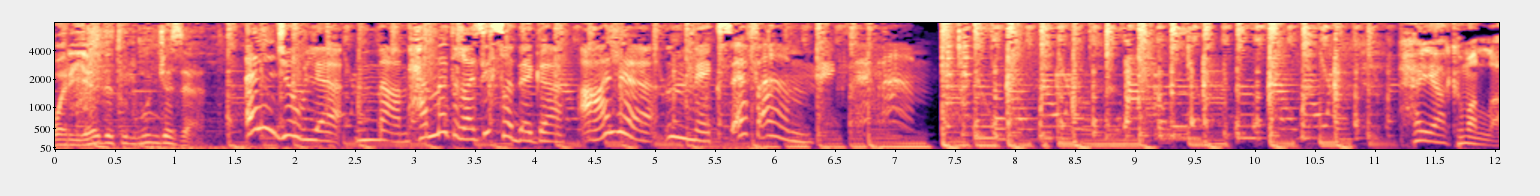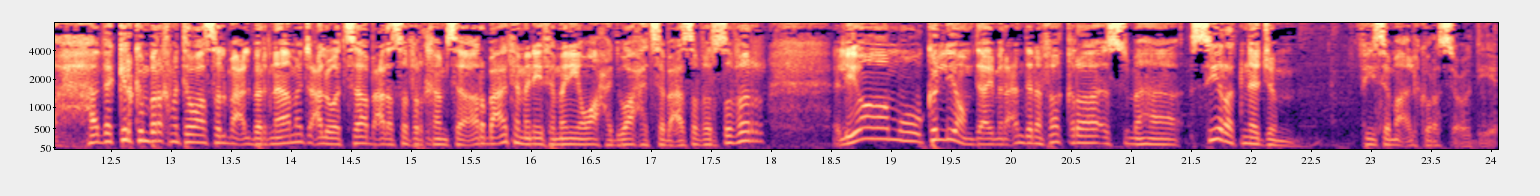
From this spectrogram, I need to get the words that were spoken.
وريادة المنجزات. الجولة مع محمد غازي صدقة على Mix FM حياكم الله. أذكركم برقم التواصل مع البرنامج على الواتساب على صفر خمسة أربعة ثمانية, ثمانية واحد, واحد سبعة صفر صفر. اليوم وكل يوم دائما عندنا فقرة اسمها سيرة نجم في سماء الكرة السعودية.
